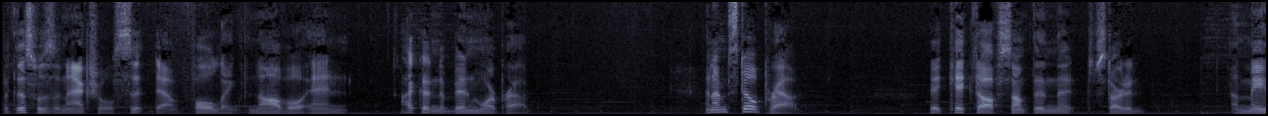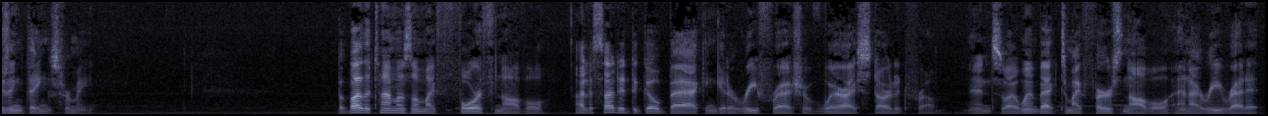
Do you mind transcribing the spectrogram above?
but this was an actual sit down full length novel and I couldn't have been more proud. And I'm still proud. It kicked off something that started amazing things for me. But by the time I was on my fourth novel, I decided to go back and get a refresh of where I started from. And so I went back to my first novel and I reread it.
